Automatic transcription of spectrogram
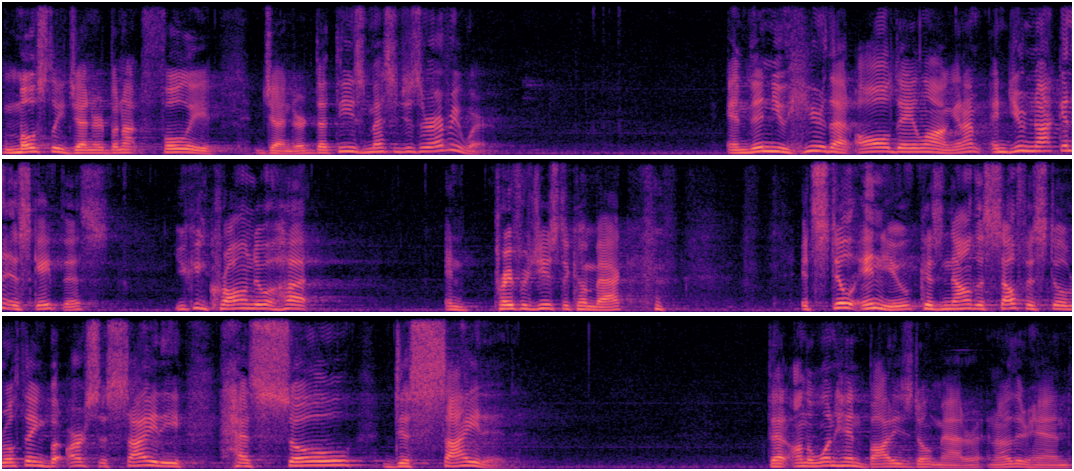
mostly gendered, but not fully gendered, that these messages are everywhere. And then you hear that all day long. And, I'm, and you're not going to escape this. You can crawl into a hut and pray for Jesus to come back. it's still in you because now the self is still a real thing, but our society has so decided that on the one hand, bodies don't matter, and on the other hand,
